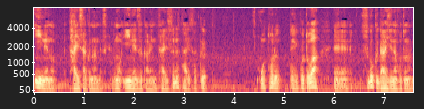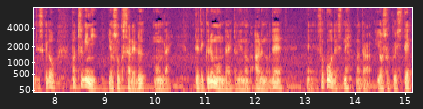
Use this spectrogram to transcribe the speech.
いいねの対策なんですけれども、いいね疲れに対する対策を取るということは、えー、すごく大事なことなんですけど、まあ、次に予測される問題、出てくる問題というのがあるので、えー、そこをですね、また予測して、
